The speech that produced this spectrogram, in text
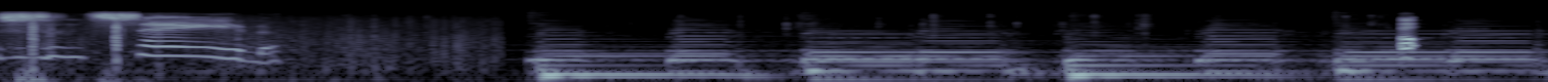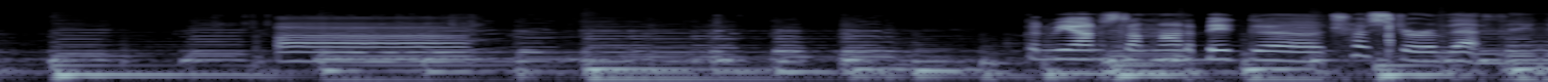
This is insane. Oh. Uh. Gonna be honest, I'm not a big uh, truster of that thing.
